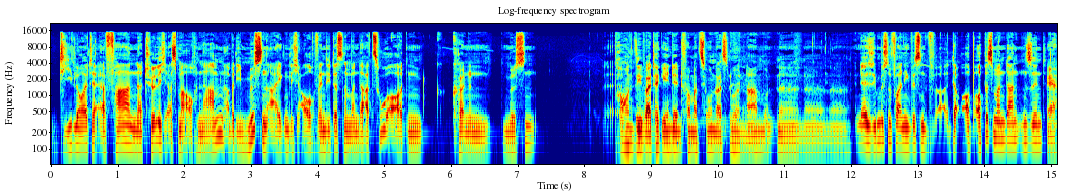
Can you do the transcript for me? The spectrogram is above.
die Leute erfahren natürlich erstmal auch Namen, aber die müssen eigentlich auch, wenn sie das einem Mandat zuordnen können müssen, Brauchen sie weitergehende Informationen als nur einen Namen und eine, eine, eine Ja, Sie müssen vor allen Dingen wissen, ob, ob es Mandanten sind, Ja.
